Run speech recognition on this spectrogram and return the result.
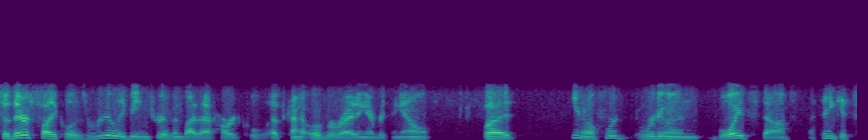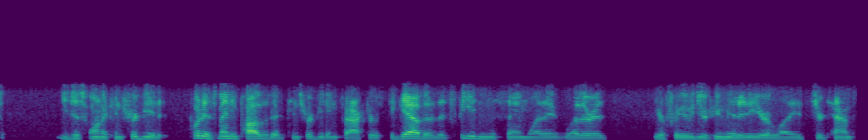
So their cycle is really being driven by that hard cool. That's kind of overriding everything else. But you know, if we're we're doing boid stuff, I think it's you just want to contribute, put as many positive contributing factors together that feed in the same way, whether it's your food, your humidity, your lights, your temps,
